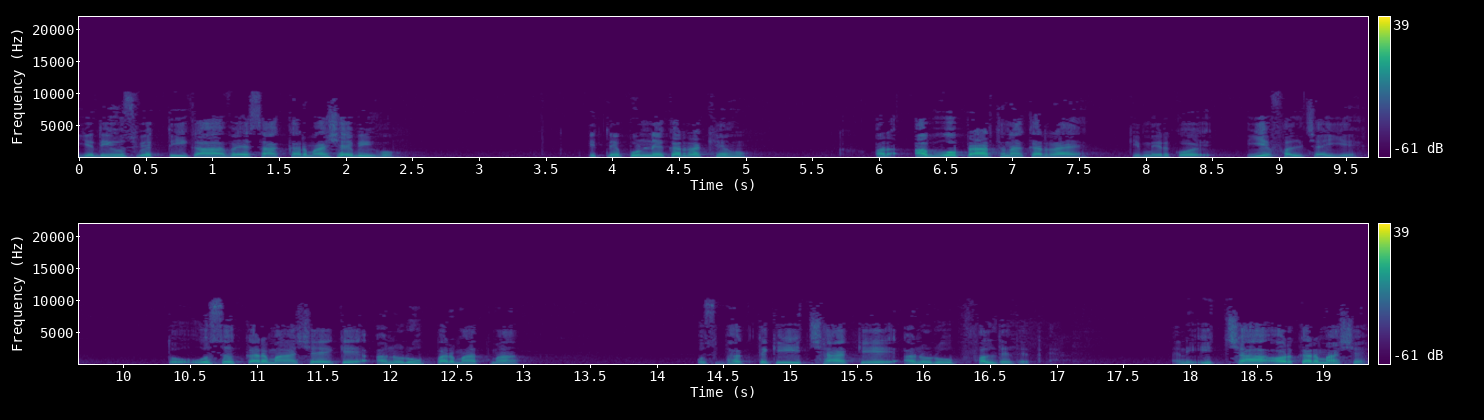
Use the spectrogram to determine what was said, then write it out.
यदि उस व्यक्ति का वैसा कर्माशय भी हो, इतने पुण्य कर रखे हो, और अब वो प्रार्थना कर रहा है कि मेरे को ये फल चाहिए तो उस कर्माशय के अनुरूप परमात्मा उस भक्त की इच्छा के अनुरूप फल दे देते हैं। यानी इच्छा और कर्माशय,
